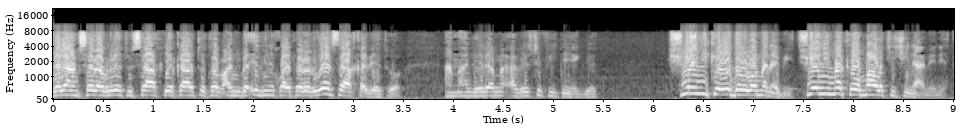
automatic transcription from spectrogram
زەلام سەر بڕێت و ساقیە کات و طبعا بە ئذنی خی پەرۆرگەر ساقە بێتەوە ئەما لێرەمە ئەبێت و فیتنەیەک بێت. شوێنی کەەوە دەوڵەمە نەبیت شوێنی مەکەەوە ماڵەتی چی نامێنێت؟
